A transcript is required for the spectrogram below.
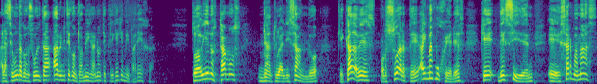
A la segunda consulta, ah, viniste con tu amiga. No, te expliqué que es mi pareja. Todavía no estamos naturalizando que cada vez, por suerte, hay más mujeres que deciden eh, ser mamás.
